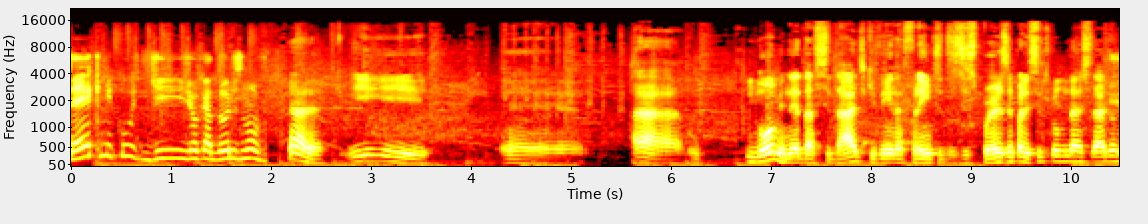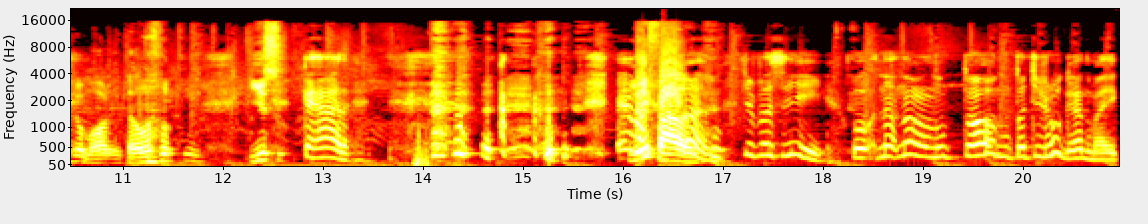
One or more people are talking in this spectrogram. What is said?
técnico de jogadores novos. Cara, e. É, a, o nome né, da cidade que vem na frente dos Spurs é parecido com o nome da cidade onde eu moro. Então, isso. Cara, é, Nem fala. Mano, tipo assim, não, não, não, tô, não tô te julgando, mas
